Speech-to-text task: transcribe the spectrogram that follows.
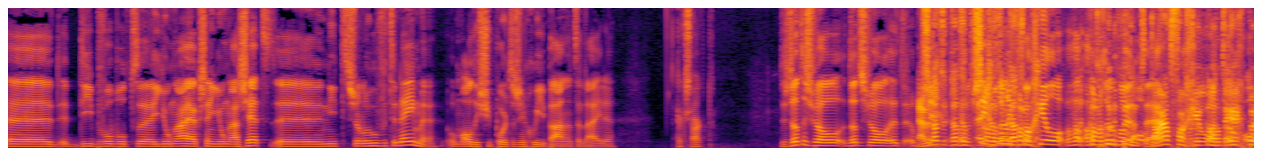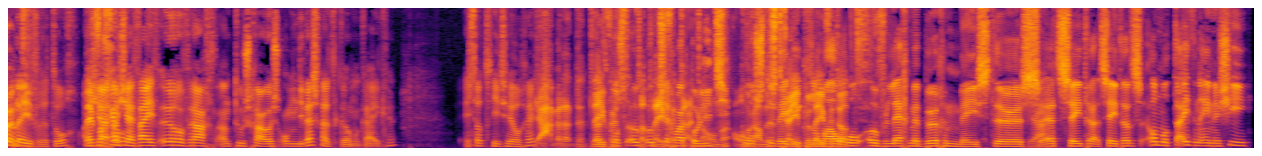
eh, die bijvoorbeeld eh, Jong Ajax en Jong AZ eh, niet zullen hoeven te nemen om al die supporters in goede banen te leiden. Exact. Dus dat is wel, dat is wel het op maar zich, dat- dat- op dat- zich vond ik dat- Van Geel had kan had het ook wel punten. Daar had Van Geel kan een het ook punt. opleveren, toch? Als, jij, Geel- als jij 5 euro vraagt aan toeschouwers om die wedstrijd te komen kijken, is dat iets heel gek? Ja, maar dat, dat Dat levert, kost ook, dat ook zeg maar politiekosten, weet ik allemaal, dat overleg met burgemeesters, Ja. et cetera, et cetera. Dat is allemaal tijd en energie.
